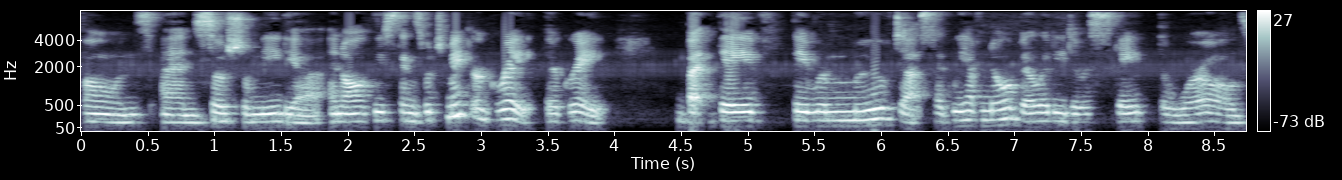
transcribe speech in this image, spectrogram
phones and social media and all of these things which make are great they're great but they've they removed us. Like we have no ability to escape the world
